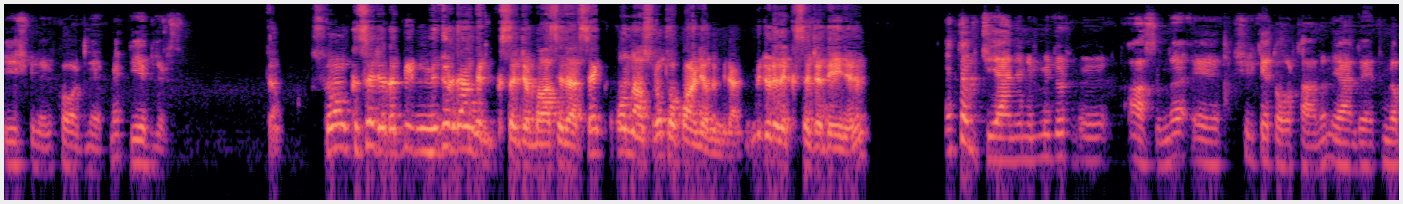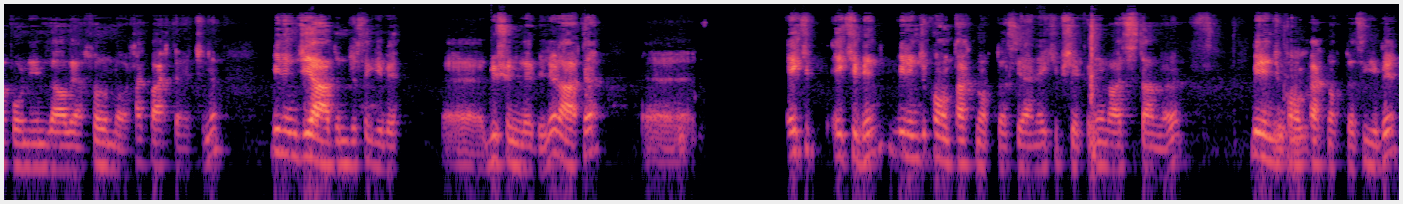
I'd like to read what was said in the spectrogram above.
ilişkileri koordine etmek diyebiliriz. Son kısaca da bir müdürden de kısaca bahsedersek ondan sonra toparlayalım Bilal. Müdüre de kısaca değinelim. E tabii ki yani hani müdür e, aslında e, şirket ortağının yani denetim raporunu imzalayan sorumlu ortak baş denetçinin birinci yardımcısı gibi e, düşünülebilir. Artı e, ekip ekibin birinci kontak noktası yani ekip şefinin ve asistanların birinci kontak noktası gibi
